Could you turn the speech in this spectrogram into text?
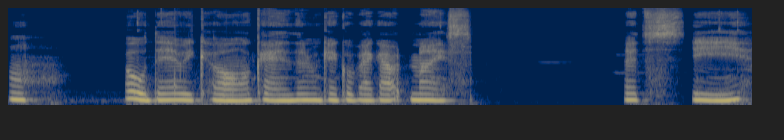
Oh. oh, there we go. Okay, then we can go back out. Nice. Let's see.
